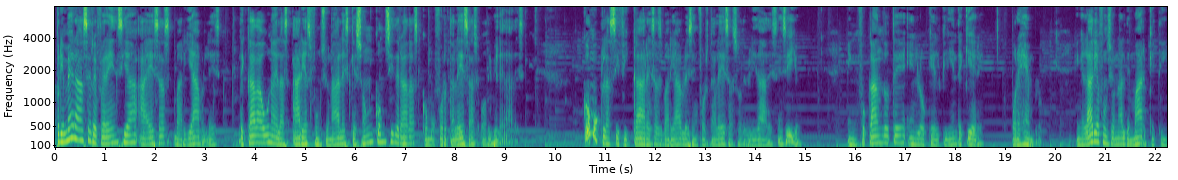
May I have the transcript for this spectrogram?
primera hace referencia a esas variables de cada una de las áreas funcionales que son consideradas como fortalezas o debilidades. ¿Cómo clasificar esas variables en fortalezas o debilidades? Sencillo, enfocándote en lo que el cliente quiere. Por ejemplo, en el área funcional de marketing,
